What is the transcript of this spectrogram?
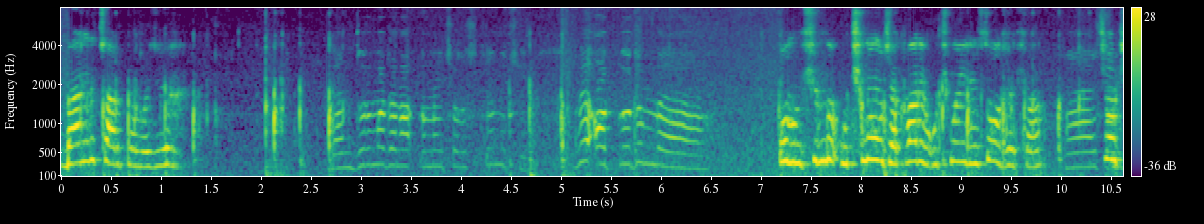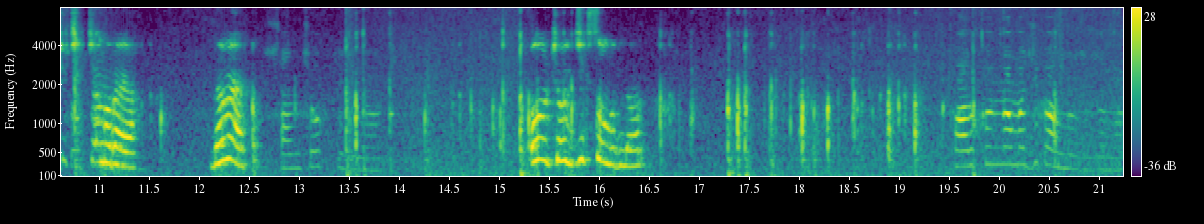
Ben de çarpıyorum acı. Ben durmadan atlamaya çalıştığım için. Ve atladım be. Oğlum şunda uçma olacak var ya uçma hilesi olacak şu an. He, Çok çıkacaksın oraya. Değil mi? Sen çok biliyorsun. Oğlum çok ciks olur lan. Parkurun amacı kalmaz o zaman.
